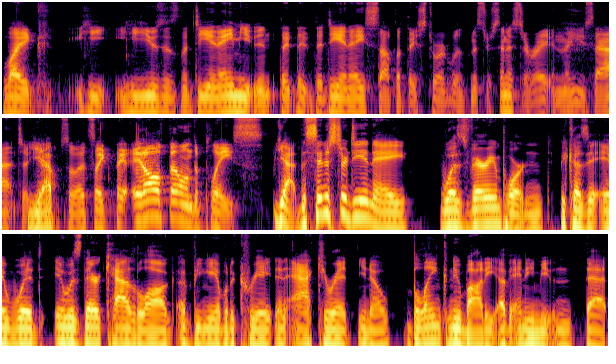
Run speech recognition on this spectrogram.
like he he uses the DNA mutant, the, the, the DNA stuff that they stored with Mister Sinister, right? And they use that. To, yeah. Yep. So it's like they, it all fell into place. yeah, the Sinister DNA was very important because it, it would it was their catalog of being able to create an accurate, you know, blank new body of any mutant that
